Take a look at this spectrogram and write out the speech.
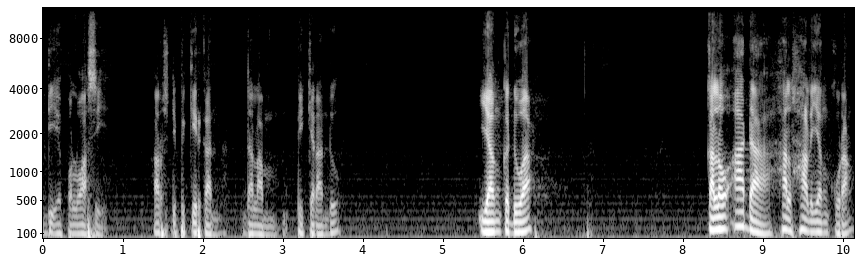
dievaluasi, harus dipikirkan dalam pikiran du. Yang kedua, kalau ada hal-hal yang kurang,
